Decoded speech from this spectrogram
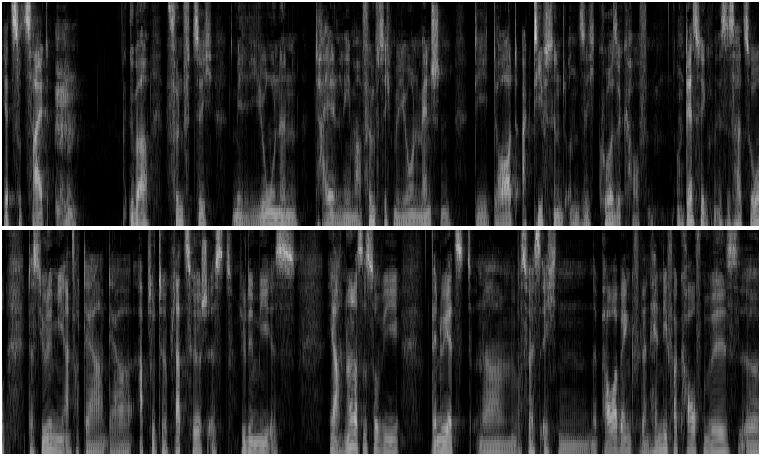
jetzt zurzeit über 50 Millionen Teilnehmer, 50 Millionen Menschen, die dort aktiv sind und sich Kurse kaufen. Und deswegen ist es halt so, dass Udemy einfach der, der absolute Platzhirsch ist. Udemy ist, ja, ne, das ist so wie, wenn du jetzt, eine, was weiß ich, eine Powerbank für dein Handy verkaufen willst, äh,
